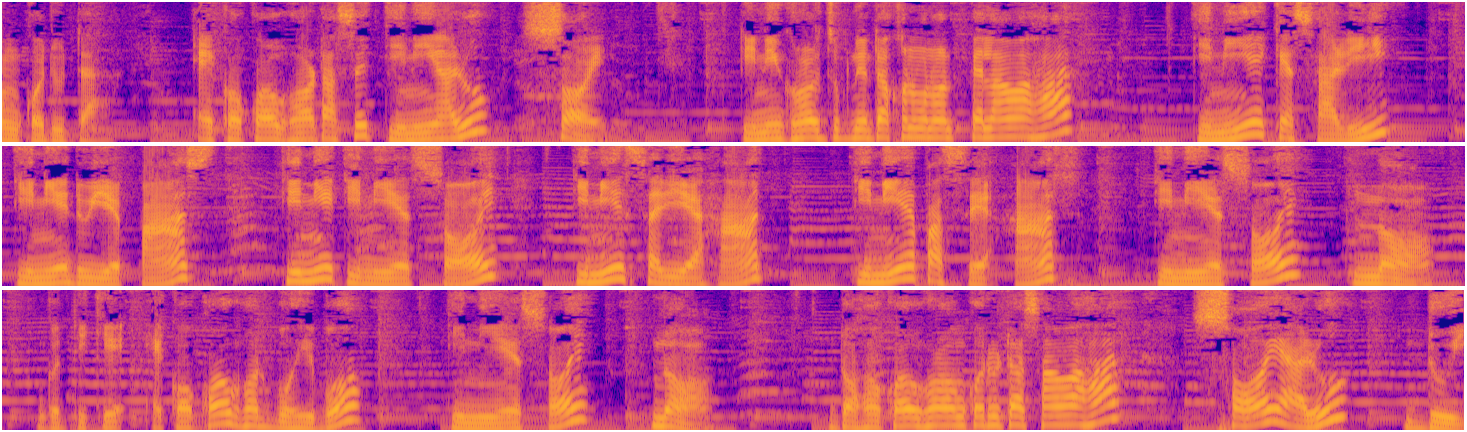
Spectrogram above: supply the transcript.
অংক দুটা। এককৰ ঘৰত আছে তিনি আৰু ছয়। তিনি ঘৰৰ যুগনেতাখন মনত পেলাওঁ আহা। তিনিয়ে একে চাৰি তিনিয়ে দুয়ে পাঁচ তিনিয়ে তিনিয়ে ছয় তিনিয়ে চাৰিয়ে সাত তিনিয়ে পাঁচে আঠ তিনিয়ে ছয় ন। গতিকে এককৰ ঘৰত বহিব তিনিয়ে ছয় ন। দশকৰ ঘৰৰ অংক দুটা চাওঁ আহা ছয় আৰু দুই।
